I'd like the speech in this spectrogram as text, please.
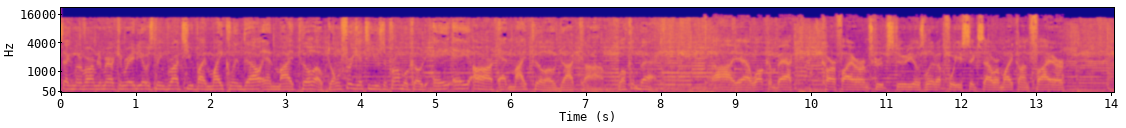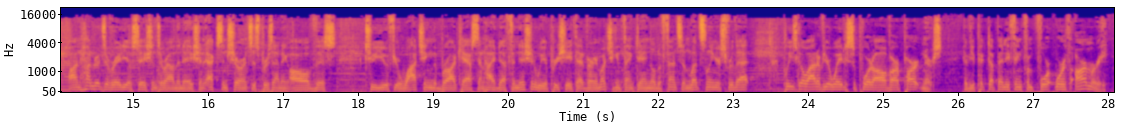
segment of Armed American Radio is being brought to you by Mike Lindell and My Pillow. Don't forget to use the promo code AAR at mypillow.com. Welcome back. Ah, yeah, welcome back. Kahr Firearms Group Studios lit up for you. Sig Sauer Mike on fire on hundreds of radio stations around the nation. X Insurance is presenting all of this to you. If you're watching the broadcast in high definition, we appreciate that very much. You can thank Daniel Defense and Lead Slingers for that. Please go out of your way to support all of our partners. Have you picked up anything from Fort Worth Armory?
